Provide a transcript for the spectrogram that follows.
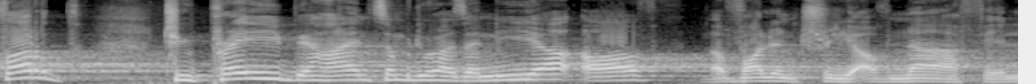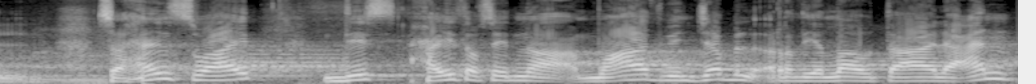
fard, to pray behind somebody who has a niyyah of a voluntary of nafil. So hence why this hadith of Sayyidina Mu'adh bin Jabal radiallahu ta'ala an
